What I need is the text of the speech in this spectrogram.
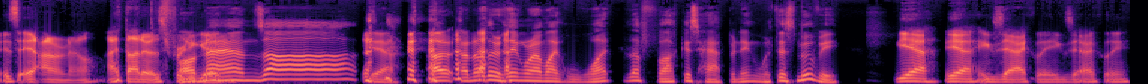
it's I don't know. I thought it was pretty good. Bonanza. Yeah. Uh, another thing where I'm like, what the fuck is happening with this movie? Yeah, yeah, exactly, exactly.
